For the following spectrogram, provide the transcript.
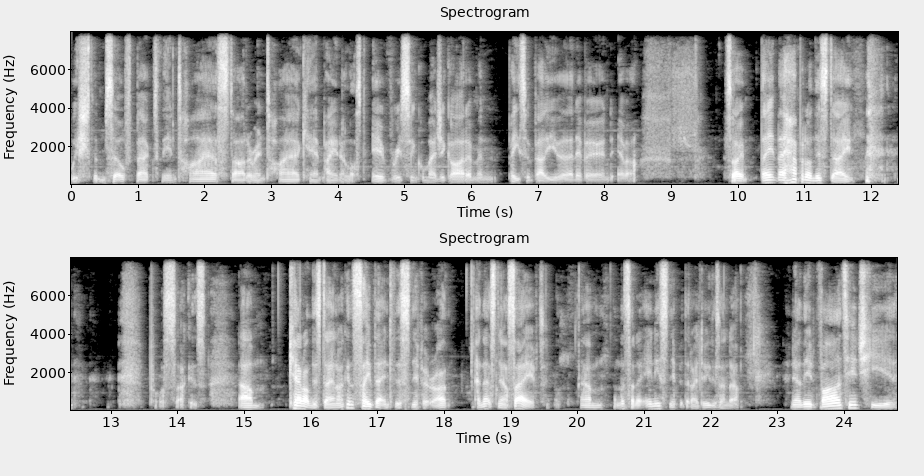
wished themselves back to the entire starter, entire campaign and lost every single magic item and piece of value that they'd ever earned ever. So they, they happen on this day. Poor suckers. Um, count on this day, and I can save that into the snippet, right? And that's now saved. Um, and that's under any snippet that I do this under. Now the advantage here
